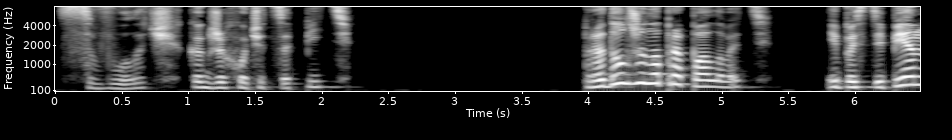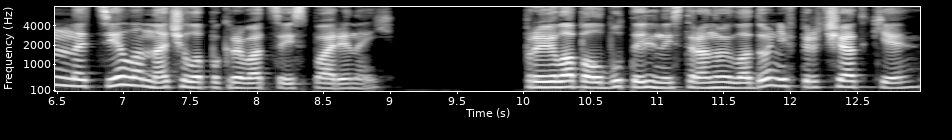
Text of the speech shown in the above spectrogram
Сволочь, как же хочется пить. Продолжила пропалывать и постепенно тело начало покрываться испариной. Провела по лбу тыльной стороной ладони в перчатке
